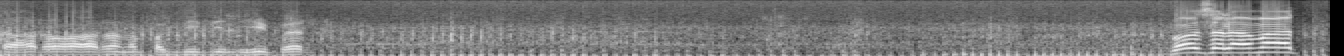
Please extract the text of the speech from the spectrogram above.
Sa araw-araw ng pagdi-deliver. Boss, salamat.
